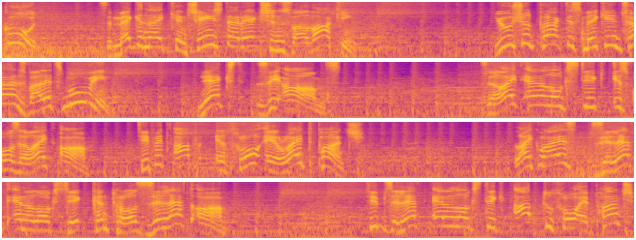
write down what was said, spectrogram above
Good. The Meganite can change directions while walking. You should practice making turns while it's moving. Next, the arms. The right analog stick is for the right arm. Tip it up and throw a right punch. Likewise, the left analog stick controls the left arm. Tip the left analog stick up to throw a punch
